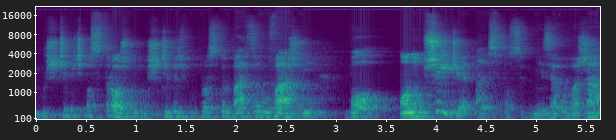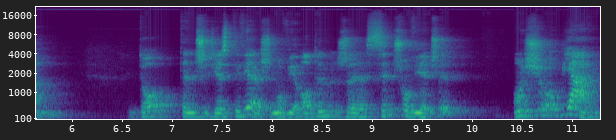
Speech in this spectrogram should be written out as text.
Musicie być ostrożni, musicie być po prostu bardzo uważni, bo ono przyjdzie, ale w sposób niezauważalny. I to ten 30 wiersz mówi o tym, że Syn Człowieczy, on się objawi.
